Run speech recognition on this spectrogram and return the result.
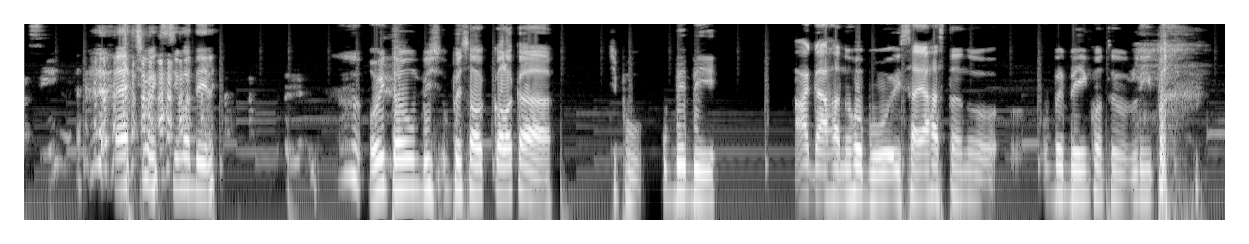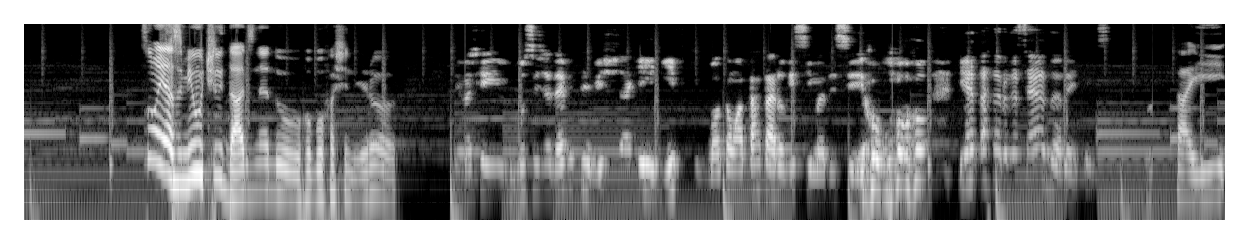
Assim, É, tipo, em cima dele. Ou então o, bicho- o pessoal coloca, tipo, o bebê agarra no robô e sai arrastando o bebê enquanto limpa. São aí as mil utilidades, né, do robô faxineiro. eu acho que você já deve ter visto já aquele GIF que bota uma tartaruga em cima desse robô e a tartaruga sai andando aí. Tá aí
